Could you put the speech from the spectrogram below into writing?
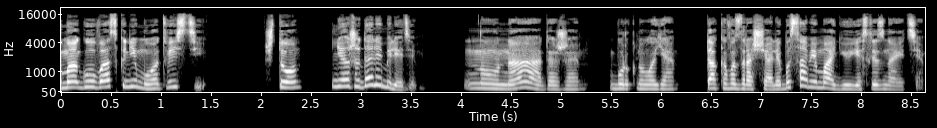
могу вас к нему отвезти». «Что, не ожидали, миледи?» «Ну надо же», — буркнула я. «Так и возвращали бы сами магию, если знаете.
